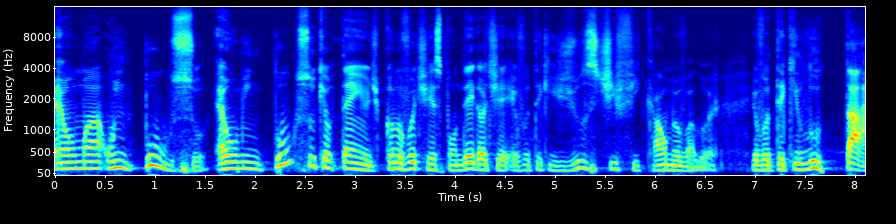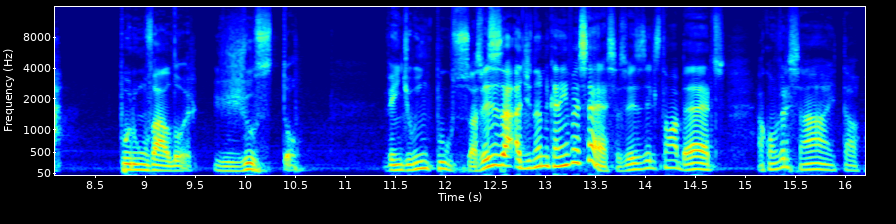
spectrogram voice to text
é uma, um impulso, é um impulso que eu tenho de quando eu vou te responder, Gautier, eu vou ter que justificar o meu valor. Eu vou ter que lutar por um valor justo. Vem de um impulso. Às vezes a, a dinâmica nem vai ser essa, às vezes eles estão abertos a conversar e tal,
